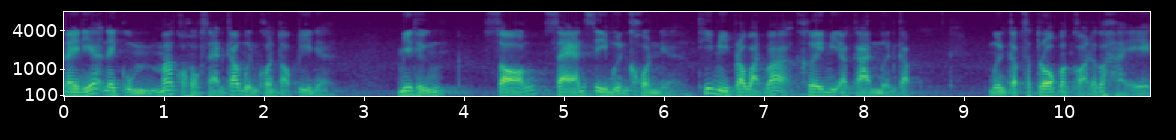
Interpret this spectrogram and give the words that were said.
ในนี้ในกลุ่มมากกว่า 6 9 0 0 0 0 คนต่อปีเนี่ยมีถึง 2 4 0 0 0 0 คนเนี่ยที่มีประวัติว่าเคยมีอาการเหมือนกับเหมือนกับสโตรกมาก่อนแล้วก็หายเอง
